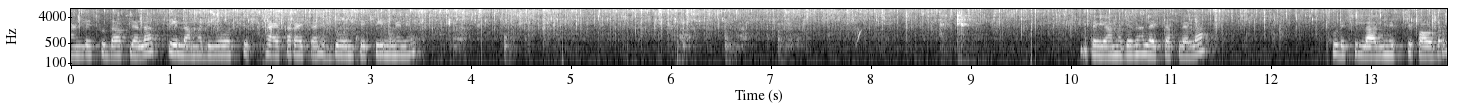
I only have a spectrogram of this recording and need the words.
अंडेसुद्धा आपल्याला तेलामध्ये व्यवस्थित फ्राय करायचे आहेत दोन ते तीन मिनिट. आता यामध्ये घालायचं आपल्याला थोडीशी लाल मिरची पावडर.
